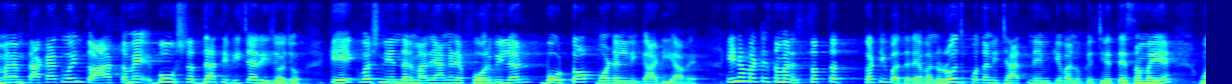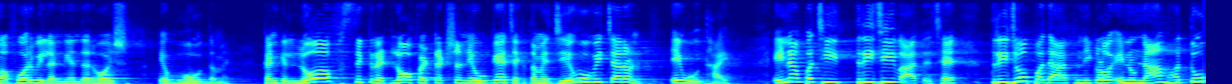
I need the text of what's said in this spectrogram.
તમારામાં તાકાત હોય ને તો આ તમે બહુ શ્રદ્ધાથી વિચારી જોજો કે એક વર્ષની અંદર મારે આંગણે ફોર વ્હીલર બહુ ટોપ મોડલની ગાડી આવે. એના માટે તમારે સતત કટિબદ્ધ રહેવાનું. રોજ પોતાની જાતને એમ કહેવાનું કે જે તે સમયે હું આ ફોર વ્હીલરની અંદર હોઈશ, એ હોવ તમે. કારણ કે law of secret law of attraction એવું કહે છે કે તમે જેવું વિચારો ને એવું થાય. એના પછી ત્રીજી વાત છે, ત્રીજો પદાર્થ નીકળો, એનું નામ હતું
